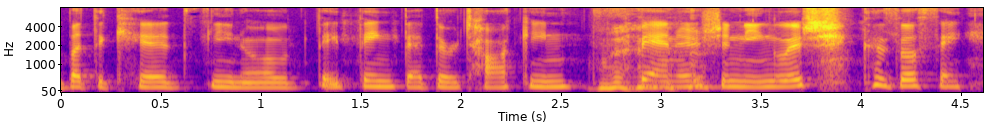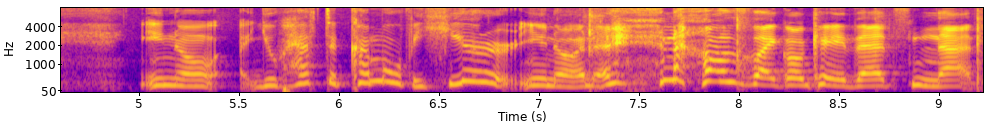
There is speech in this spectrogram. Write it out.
but the kids, you know, they think that they're talking Spanish and English because they'll say, you know, you have to come over here, you know. And I, and I was like, okay, that's not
